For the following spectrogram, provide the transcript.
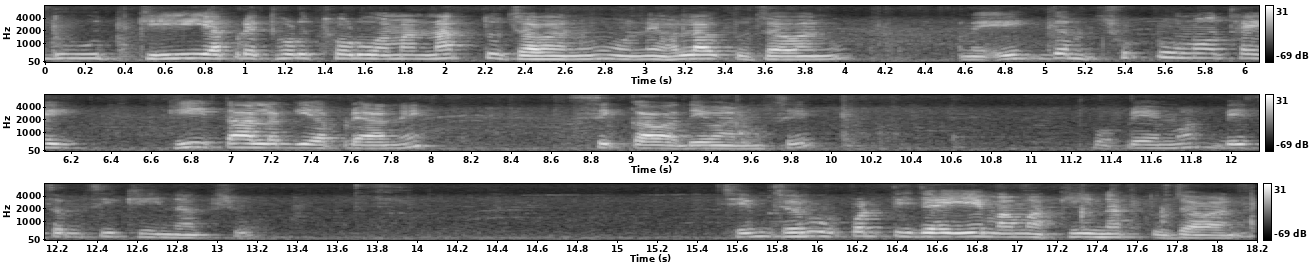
દૂધ, ઘી આપણે થોડું થોડું આમાં નાખતું જવાનું અને હલાવતું જવાનું અને એકદમ છૂટું ન થાય ઘી તા લગી આપણે આને શેકાવા દેવાનું છે. તો આપણે એમાં બે ચમચી ઘી નાખશું. જેમ જરૂર પડતી જાય એમ આમાં ઘી નાખતું જવાનું.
